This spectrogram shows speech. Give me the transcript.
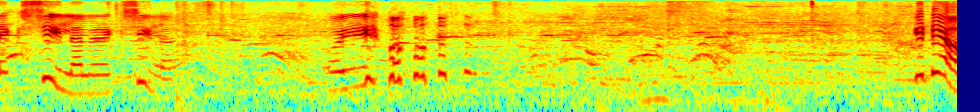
രക്ഷയില്ല അല്ല? രക്ഷയില്ല. കിട്ടിയോ?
